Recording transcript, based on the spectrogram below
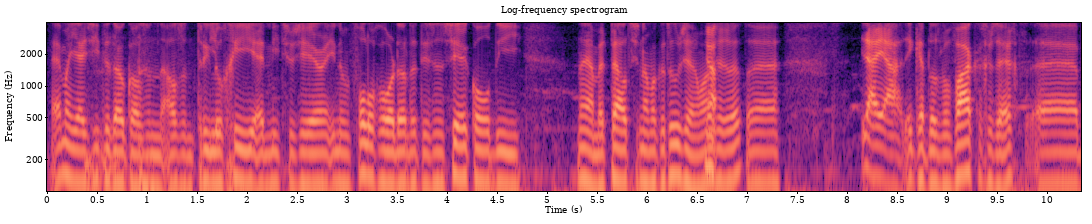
Hè, maar jij ziet het ook als een, als een trilogie en niet zozeer in een volgorde. Dat het is een cirkel die, nou ja, met pijltjes naar elkaar toe zeg maar. Ja. Zeg je dat? Ja, ja, ik heb dat wel vaker gezegd. Ehm,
